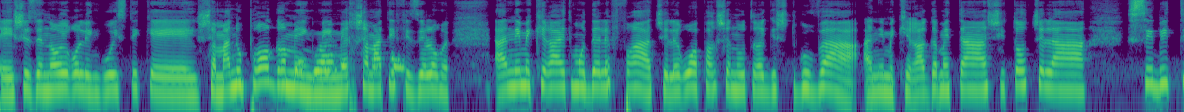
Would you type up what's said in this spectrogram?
אה, שזה neuro-linguistic, אה, שמענו programming, ממך שמעתי פיזיולוגיה, אני מכירה את מודל אפרת של אירוע פרשנות רגש תגובה, אני מכירה גם את השיטות של ה-CBT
